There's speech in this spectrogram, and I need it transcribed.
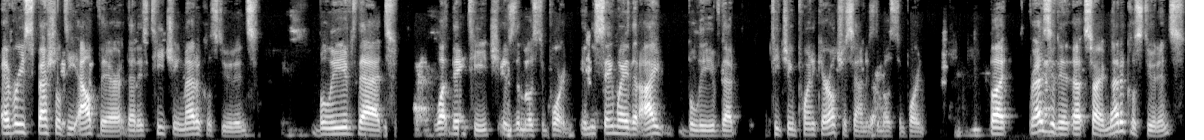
every specialty out there that is teaching medical students believes that what they teach is the most important. In the same way that I believe that teaching point of care ultrasound is the most important. But resident, uh, sorry, medical students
